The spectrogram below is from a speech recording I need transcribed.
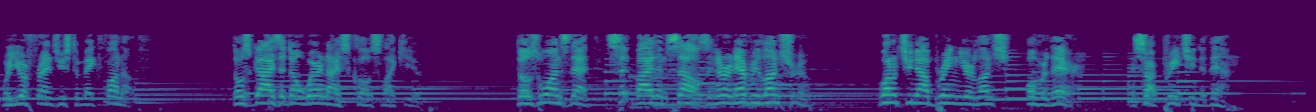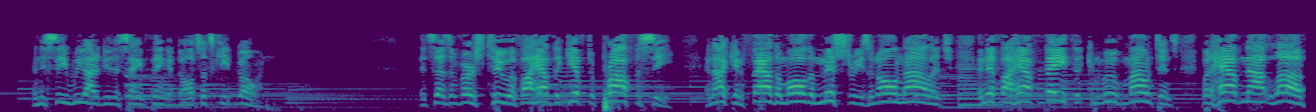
where your friends used to make fun of? Those guys that don't wear nice clothes like you. Those ones that sit by themselves and they're in every lunchroom. Why don't you now bring your lunch over there and start preaching to them? And you see, we got to do the same thing, adults. Let's keep going. It says in verse 2 If I have the gift of prophecy and I can fathom all the mysteries and all knowledge. And if I have faith that can move mountains, but have not love,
